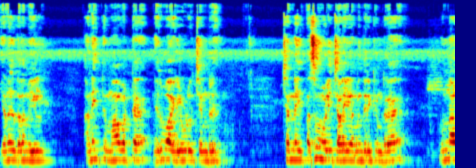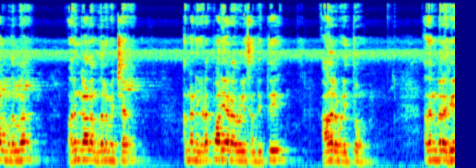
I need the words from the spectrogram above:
எனது தலைமையில் அனைத்து மாவட்ட நிர்வாகிகளோடு சென்று சென்னை பசுமை வழிச்சாலையில் அமைந்திருக்கின்ற முன்னாள் முதல்வர் வருங்கால முதலமைச்சர் அண்ணன் எடப்பாடியார் அவர்களை சந்தித்து ஆதரவளித்தோம். அதன் பிறகு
